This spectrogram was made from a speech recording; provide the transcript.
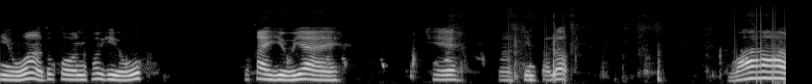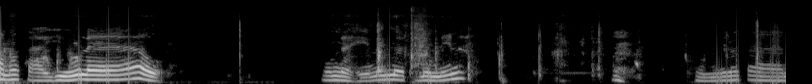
หิวอะทุกคนเขาหิวน้องไก่หิวใหญ่ โอเคอะกินไปแล้วว้าวน้องไก่หิวแล้วมุมไหนไม่เมื่อมุมนี้นะอะมุมนี้แล้วกัน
